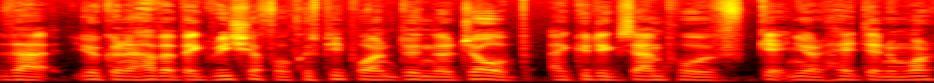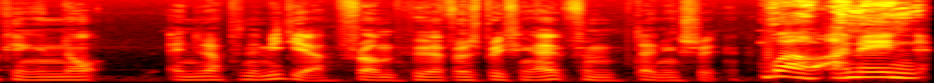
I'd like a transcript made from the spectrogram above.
that you're going to have a big reshuffle because people aren't doing their job a good example of getting your head down and working and not ending up in the media from whoever's briefing out from Downing Street? Well, I mean,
